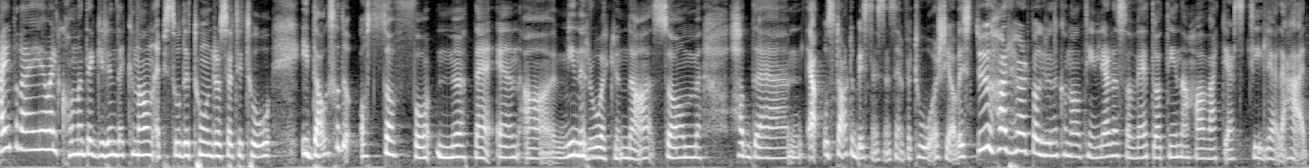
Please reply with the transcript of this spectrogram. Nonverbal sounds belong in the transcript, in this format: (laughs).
Hei på deg, og velkommen til Gründerkanalen episode 272. I dag skal du også få møte en av mine rå kunder som hadde ja, startet businessen sin for to år siden. Hvis du har hørt på Gründerkanalen tidligere, så vet du at Tina har vært gjest tidligere her.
